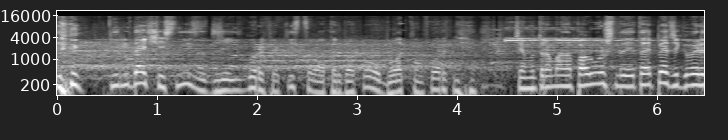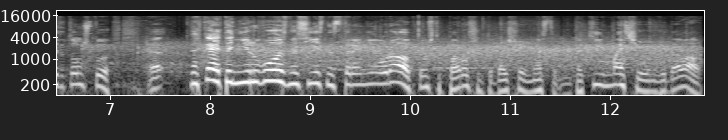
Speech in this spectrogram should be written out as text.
передача снизу для Егора Феоктистова от Рыбакова была комфортнее, чем от Романа Порошина. Это опять же говорит о том, что э, какая-то нервозность есть на стороне Урала, потому что Порошин-то большой мастер. Ну, какие матчи он выдавал?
